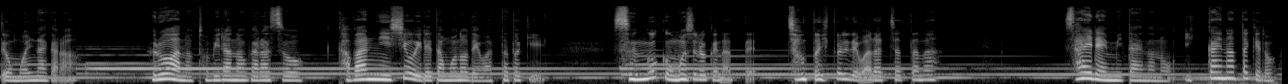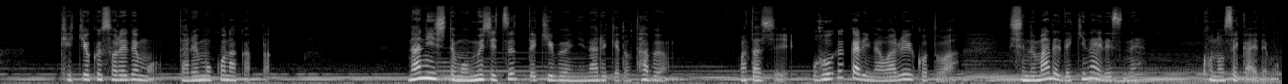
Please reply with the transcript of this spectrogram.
て思いながら、フロアの扉のガラスをカバンに石を入れたもので割った時、すんごく面白くなって、ちょっと一人で笑っちゃったな。サイレンみたいなの一回鳴ったけど、結局それでも誰も来なかった。何しても無実って気分になるけど多分、私、大掛かりな悪いことは死ぬまでできないですね。この世界でも。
